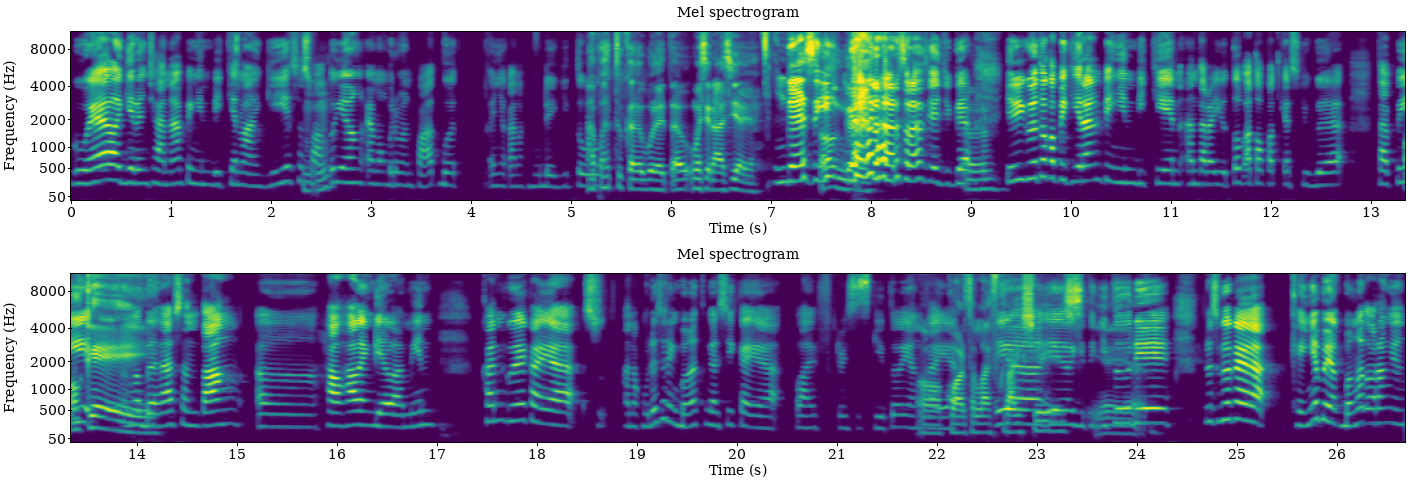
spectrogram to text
gue lagi rencana pengen bikin lagi sesuatu yang emang bermanfaat buat banyak anak muda gitu. Apa tuh kalau boleh tahu? Masih rahasia ya? Enggak sih, Oh, enggak. enggak harus rahasia juga. Eh, Jadi gue tuh kepikiran pingin bikin antara YouTube atau podcast juga, tapi Oke. ngebahas tentang eh, hal-hal yang dialamin. Kan gue kayak anak muda sering banget gak sih kayak life crisis gitu yang Oh, kayak quarter life iya, crisis. iya gitu-gitu Iya, iya. deh. Terus gue kayak kayaknya banyak banget orang yang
